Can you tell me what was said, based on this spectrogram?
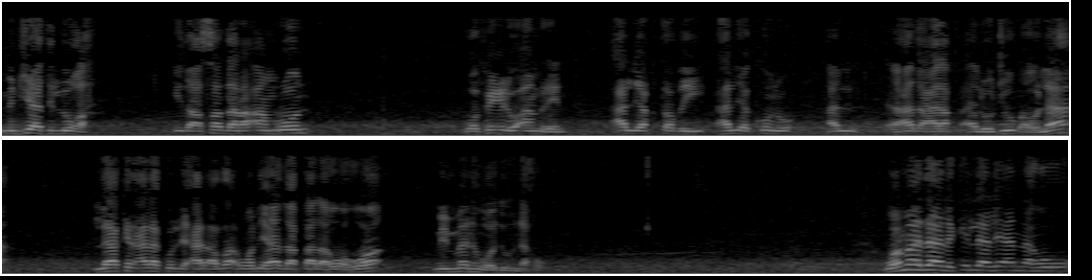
من جهة اللغة. إذا صدر أمر وفعل أمر هل يقتضي هل يكون هل هذا على الوجوب أو لا؟ لكن على كل حال ولهذا قال هو هو ممن هو دونه. وما ذلك إلا لأنه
